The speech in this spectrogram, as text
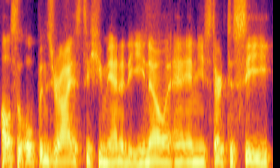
also opens your eyes to humanity, you know, and, and you start to see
